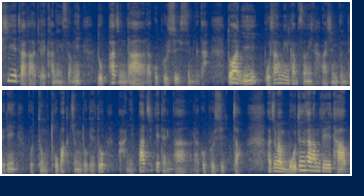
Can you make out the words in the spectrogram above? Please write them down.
피해자가 될 가능성이 높아진다라고 볼 수 있습니다. 또한 이 보상 민감성이 강하신 분들이 보통 도박 중독에도 많이 빠지게 된다라고 볼 수 있죠. 하지만 모든 사람들이 다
